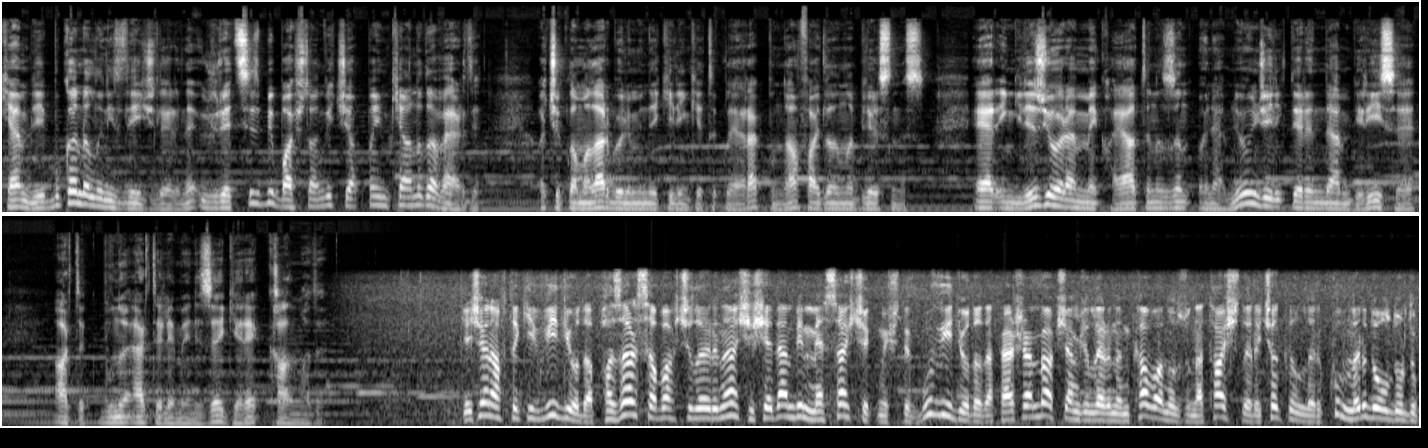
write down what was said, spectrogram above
Cambly bu kanalın izleyicilerine ücretsiz bir başlangıç yapma imkanı da verdi. Açıklamalar bölümündeki linke tıklayarak bundan faydalanabilirsiniz. Eğer İngilizce öğrenmek hayatınızın önemli önceliklerinden biri ise artık bunu ertelemenize gerek kalmadı. Geçen haftaki videoda pazar sabahçılarına şişeden bir mesaj çıkmıştı. Bu videoda da perşembe akşamcılarının kavanozuna taşları, çakılları, kumları doldurduk.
